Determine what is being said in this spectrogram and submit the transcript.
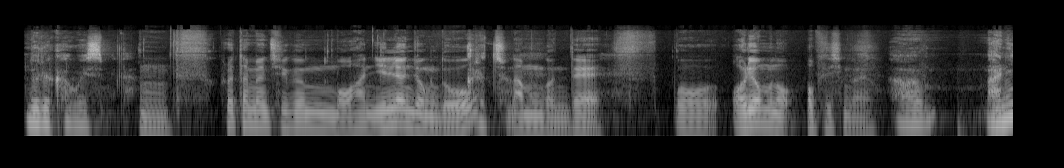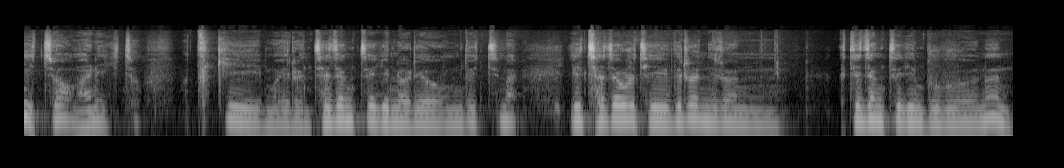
노력하고 있습니다. 음, 그렇다면 지금 뭐 한 1년 정도 그렇죠. 남은 건데 뭐 어려움은 어- 없으신가요? 아, 많이 있죠, 많이 있죠. 특히 뭐 이런 재정적인 어려움도 있지만 일차적으로 저희들은 이런 그 재정적인 부분은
